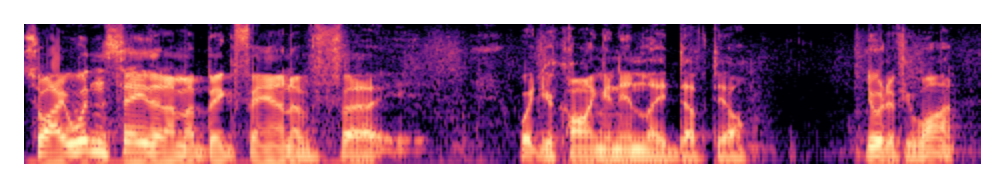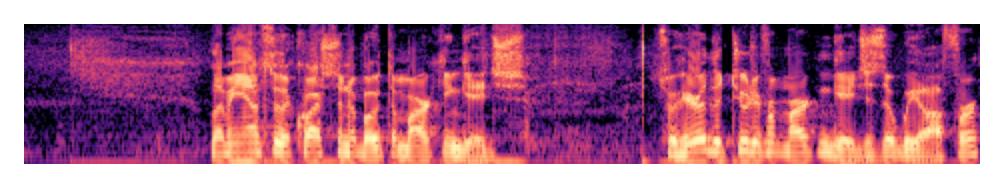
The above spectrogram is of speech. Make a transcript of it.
So I wouldn't say that I'm a big fan of uh, what you're calling an inlaid dovetail. Do it if you want. Let me answer the question about the marking gauge. So here are the two different marking gauges that we offer.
